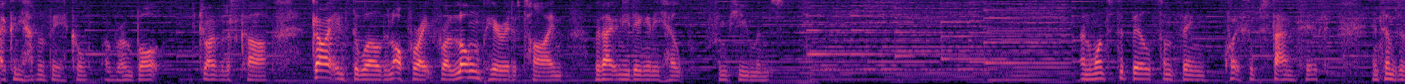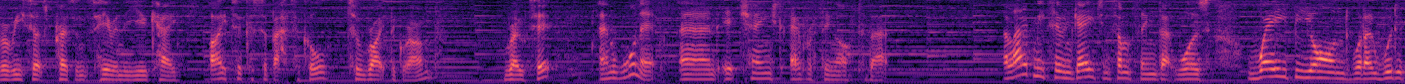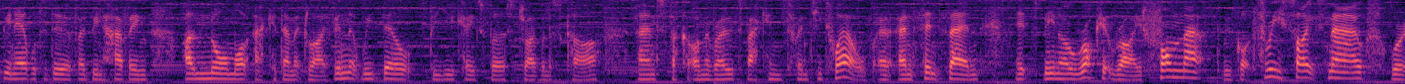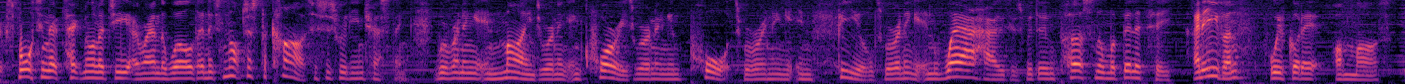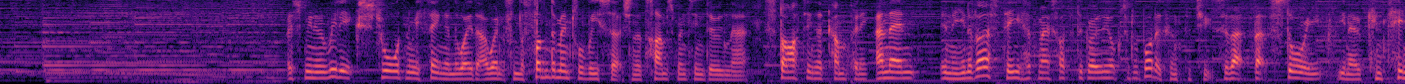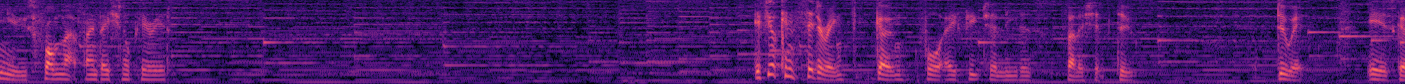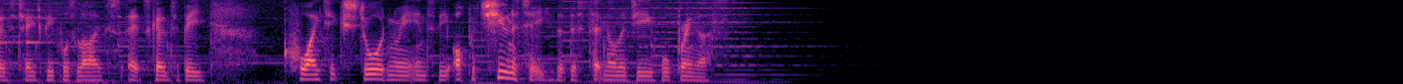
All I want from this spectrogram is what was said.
how can you have a vehicle, a robot, driverless car, go out into the world and operate for a long period of time without needing any help from humans? and wanted to build something quite substantive in terms of a research presence here in the UK. I took a sabbatical to write the grant, wrote it and won it and it changed everything after that. Allowed me to engage in something that was way beyond what I would have been able to do if I'd been having a normal academic life in that we built the UK's first driverless car and stuck it on the roads back in 2012. And, and, since then, it's been a rocket ride. From that, we've got three sites now. We're exporting that technology around the world, and it's not just the cars. This is really interesting. We're running it in mines, we're running it in quarries, we're running it in ports, we're running it in fields, we're running it in warehouses, we're doing personal mobility, and even we've got it on Mars. It's been a really extraordinary thing in the way that I went from the fundamental research and the time spent in doing that, starting a company, and then in the university have now started to grow the Oxford Robotics Institute. So that, that story, you know, continues from that foundational period. If you're considering going for a Future Leaders Fellowship, do. Do it. It is going to change people's lives. It's going to be quite extraordinary into the opportunity that this technology will bring us.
